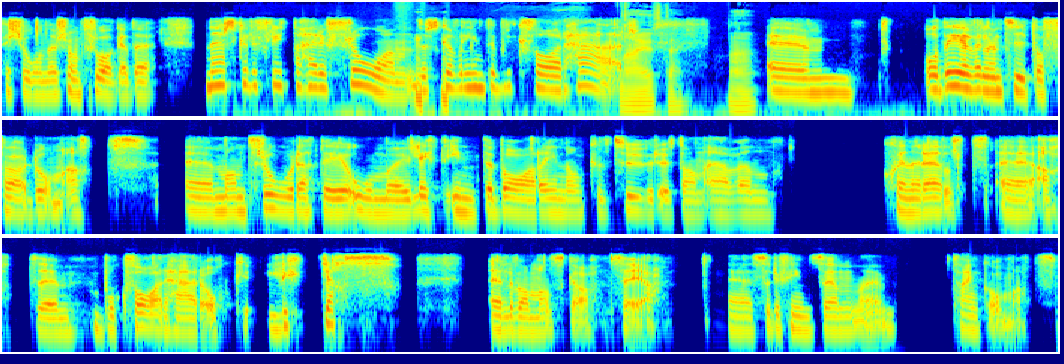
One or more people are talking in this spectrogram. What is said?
personer som frågade när ska du flytta härifrån? Du ska väl inte bli kvar här? Nej, just det. Ja. Och det är väl en typ av fördom att eh, man tror att det är omöjligt, inte bara inom kultur utan även generellt eh, att eh, bo kvar här och lyckas. Eller vad man ska säga. Så det finns en tanke om att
